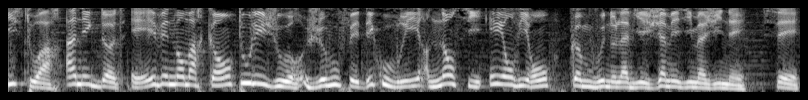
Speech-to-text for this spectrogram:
Histoire, anecdotes et événements marquants, tous les jours je vous fais découvrir Nancy et environ comme vous ne l'aviez jamais imaginé. C'est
